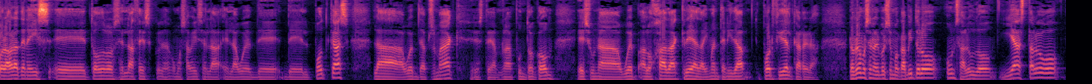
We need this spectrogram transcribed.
Por ahora tenéis eh, todos los enlaces, como sabéis, en la, web del podcast, la web de AppsMac, este, appsmac.com, es una web alojada, creada y mantenida por Fidel Carrera. Nos vemos en el próximo capítulo, un saludo y hasta luego.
